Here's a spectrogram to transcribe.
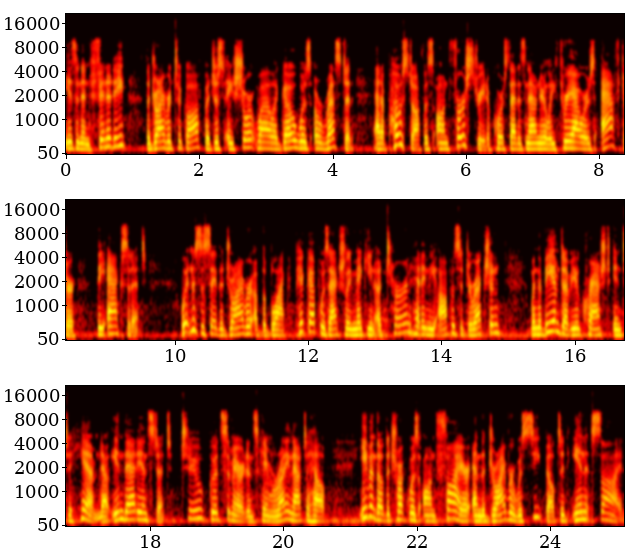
is an Infiniti. The driver took off, but just a short while ago was arrested at a post office on First Street. Of course, that is now nearly three hours after the accident. Witnesses say the driver of the black pickup was actually making a turn heading the opposite direction when the BMW crashed into him. Now, in that instant, two Good Samaritans came running out to help, even though the truck was on fire and the driver was seatbelted inside.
